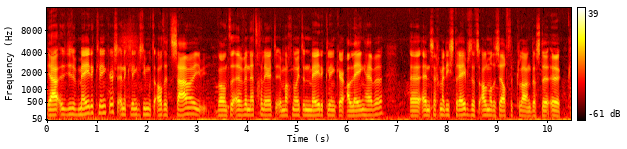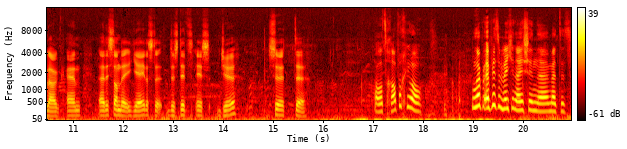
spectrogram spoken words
ja, de medeklinkers en de klinkers die moeten altijd samen. Want eh, hebben we net geleerd, je mag nooit een medeklinker alleen hebben. Eh, en zeg maar die streepjes, dat is allemaal dezelfde klank. Dat is de e-klank. En eh, dit is dan de j, dat is de, dus dit is je, ze, te. Oh, wat grappig joh. Hoe heb, heb je het een beetje naar je zin met het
